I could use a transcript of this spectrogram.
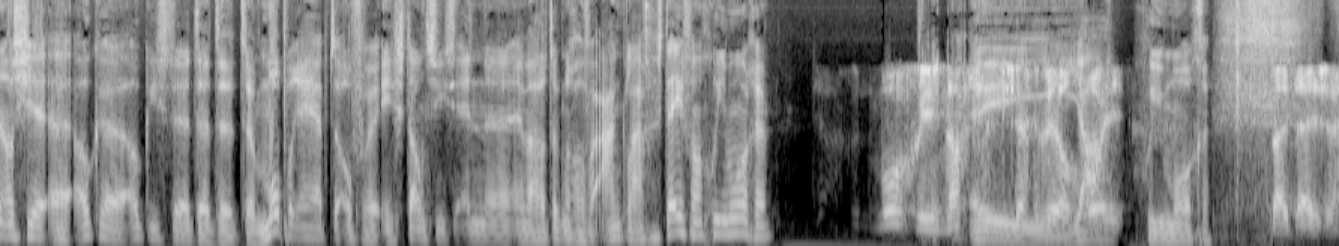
0800-1121 als je eh, ook, eh, ook iets te, te, te, te mopperen hebt over instanties. En, eh, en we hadden het ook nog over aanklagen. Stefan, goedemorgen. Morgen, goeienacht. Hey, ik zeg wel, ja, hoi goedemorgen. bij deze.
